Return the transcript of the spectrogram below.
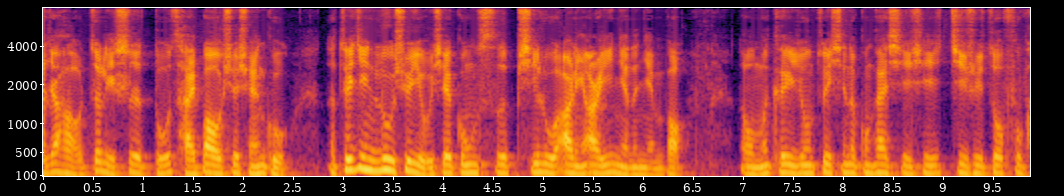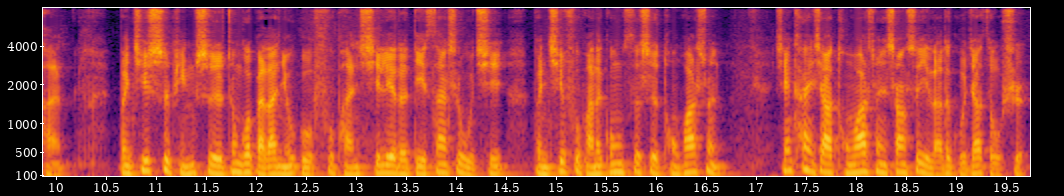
大家好，这里是读财报学选股。那最近陆续有一些公司披露二零二一年的年报，那我们可以用最新的公开信息继续做复盘。本期视频是中国百大牛股复盘系列的第三十五期，本期复盘的公司是同花顺。先看一下同花顺上市以来的股价走势。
